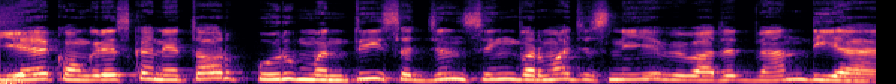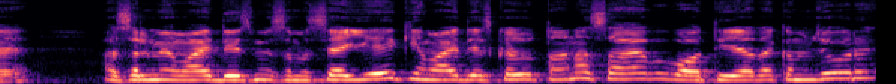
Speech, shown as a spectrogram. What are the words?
यह कांग्रेस का नेता और पूर्व मंत्री सज्जन सिंह वर्मा जिसने ये विवादित बयान दिया है। असल में हमारे देश में समस्या ये है कि हमारे देश का जो तानाशाह है, वो बहुत ही ज़्यादा कमज़ोर है।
